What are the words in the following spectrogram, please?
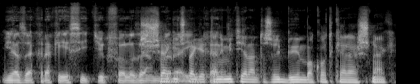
Mi ezekre készítjük fel az embereinket. Segíts megérteni, mit jelent az, hogy bűnbakot keresnek?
